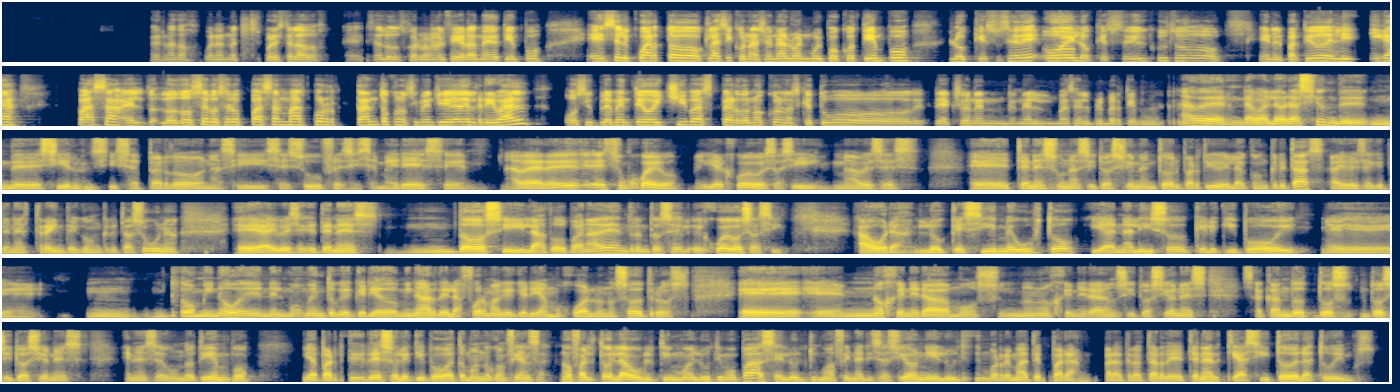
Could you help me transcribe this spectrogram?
Fernando, buenas noches por este lado. Eh, saludos, Juan Manuel Figueroa, medio tiempo. Es el cuarto clásico nacional en muy poco tiempo. Lo que sucede hoy, lo que sucedió incluso en el partido de Liga, pasa, el, los 2-0-0 pasan más por tanto conocimiento y idea del rival o simplemente hoy Chivas perdonó con las que tuvo de, de acción en, en, el, más en el primer tiempo? A ver, la valoración de, de, decir si se perdona, si se sufre, si se merece. A ver, es, es un juego y el juego es así. A veces eh, tenés una situación en todo el partido y la concretás, hay veces que tenés 30 y concretás una, eh, hay veces que tenés dos y las dos van adentro, entonces el, el juego es así. Ahora, lo que sí me gustó y analizo que el equipo hoy eh, mm, dominó en el momento que quería dominar, de la forma que queríamos jugarlo nosotros. Eh, no generábamos, no nos generaron situaciones, sacando dos, dos situaciones en el segundo tiempo. Y a partir de eso el equipo va tomando confianza. Nos faltó la último, el último pase, la última finalización y el último remate para, para tratar de detener, que así todas las tuvimos.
